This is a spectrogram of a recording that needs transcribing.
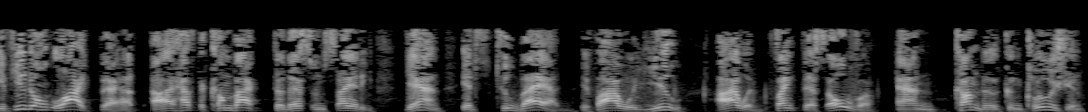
if you don't like that, I have to come back to this and say it again. It's too bad. If I were you, I would think this over and come to the conclusion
